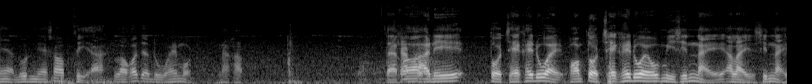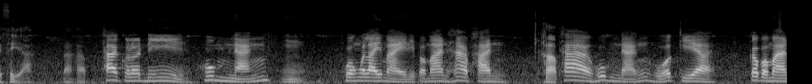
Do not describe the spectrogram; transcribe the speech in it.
เนี่ยรุ่นเนี้ยชอบเสีย เราก็จะดูให้หมดนะครับ แต่ครับก็ผมอันนี้ ตรวจเช็คให้ด้วย พร้อมตรวจเช็คให้ด้วยว่ามีชิ้นไหนอะไรชิ้นไหนเสียนะครับถ้ากรณีหุ้มหนังอืม พวงมาลัยใหม่นี่ประมาณ5,000ครับถ้าหุ้มหนังหัวเกียร์ก็ประมาณ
